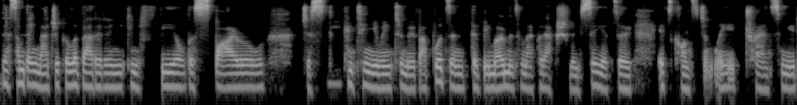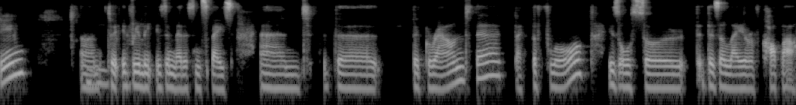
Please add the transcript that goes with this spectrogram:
there's something magical about it and you can feel the spiral just mm. continuing to move upwards and there'd be moments when i could actually see it so it's constantly transmuting um, mm-hmm. so it really is a medicine space and the the ground there like the floor is also there's a layer of copper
